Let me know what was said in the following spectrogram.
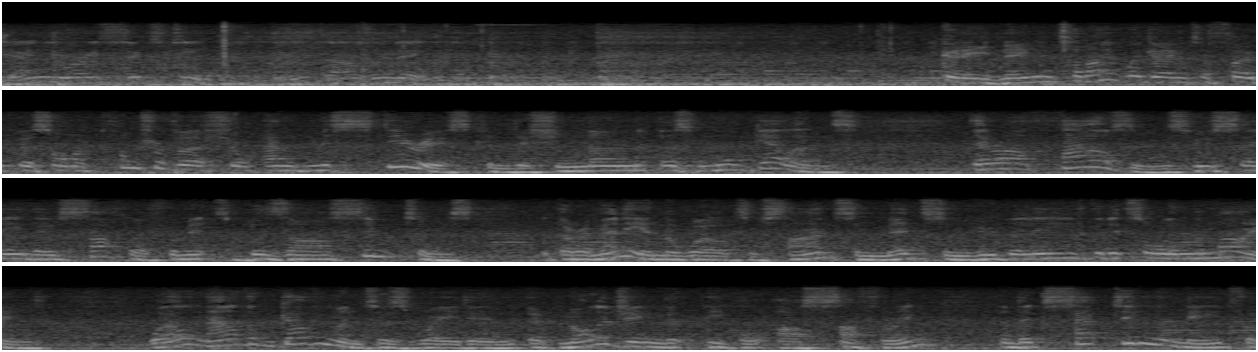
January 16, 2008. Good evening. Tonight we're going to focus on a controversial and mysterious condition known as Morgellons. There are thousands who say they suffer from its bizarre symptoms, but there are many in the worlds of science and medicine who believe that it's all in the mind. Well, now the government has weighed in, acknowledging that people are suffering and accepting the need for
